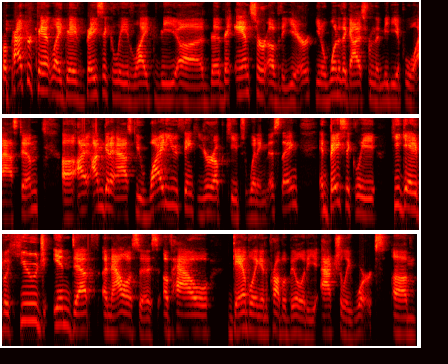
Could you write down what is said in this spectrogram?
But Patrick Cantlay gave basically like the uh, the the answer of the year. You know, one of the guys from the media pool asked him, uh, I, "I'm going to ask you, why do you think Europe keeps winning this thing?" And basically, he gave a huge in depth analysis of how gambling and probability actually works, um,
